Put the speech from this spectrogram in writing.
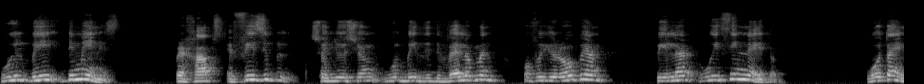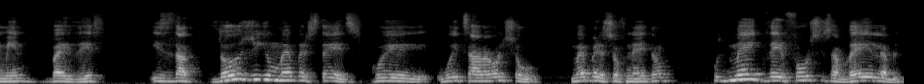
will be diminished. Perhaps a feasible solution would be the development of a European pillar within NATO. What I mean by this is that those EU member states which are also members of NATO would make their forces available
